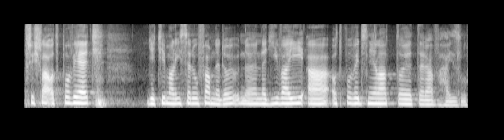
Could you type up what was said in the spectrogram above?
přišla odpověď, Děti malí se doufám nedo, ne, nedívají a odpověď zněla, to je teda v hajzlu.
